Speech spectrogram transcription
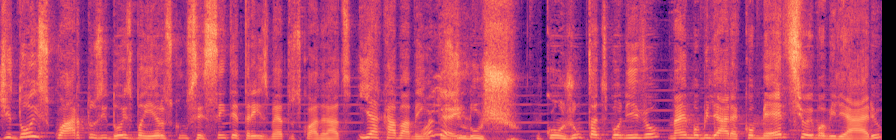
de dois quartos e dois banheiros com 63 metros quadrados e acabamentos de luxo. O conjunto está disponível na imobiliária Comércio Imobiliário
